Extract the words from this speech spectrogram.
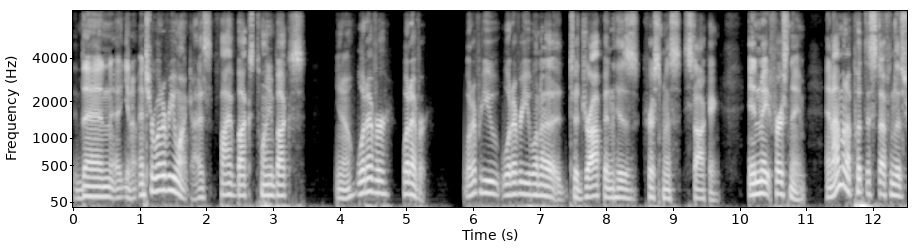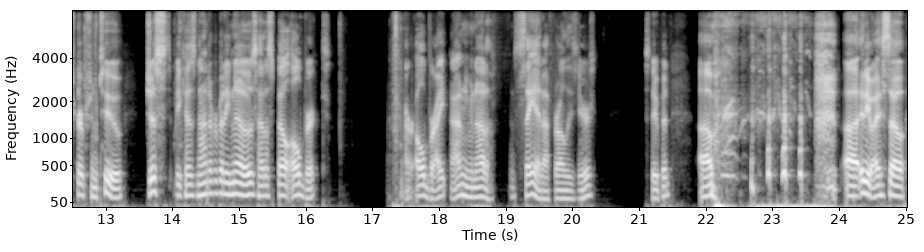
Then, uh, you know, enter whatever you want, guys. Five bucks, 20 bucks, you know, whatever, whatever. Whatever you whatever you want to to drop in his Christmas stocking. Inmate first name. And I'm going to put this stuff in the description too just because not everybody knows how to spell Ulbricht or Ulbright. I don't even know how to say it after all these years. Stupid. Um, uh, anyway, so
